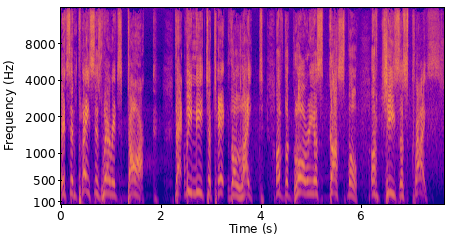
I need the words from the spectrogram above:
It's in places where it's dark that we need to take the light of the glorious gospel of Jesus Christ.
